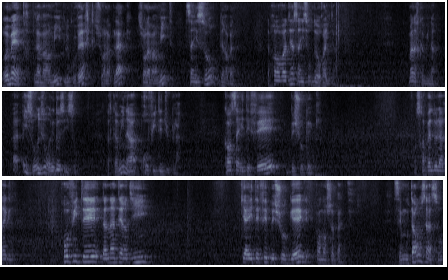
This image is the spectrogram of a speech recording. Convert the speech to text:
remettre la marmite, le couvercle sur la plaque, sur la marmite, c'est un issour des rabbanan. D'après dire c'est un issour de Horaïta. Manaf Kamina. Ah, Issour, issour, les deux c'est issour. Manaf Kamina a profité du plat. Quand ça a été fait, Beshogeg. On se rappelle de la règle? Profiter d'un interdit qui a été fait Beshogeg pendant Shabbat. C'est moutar ou c'est assaut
